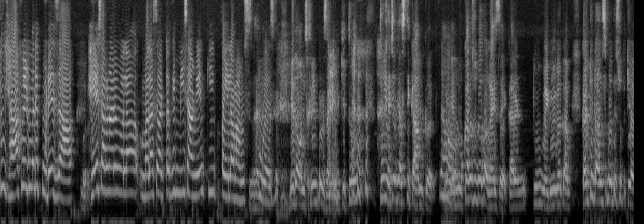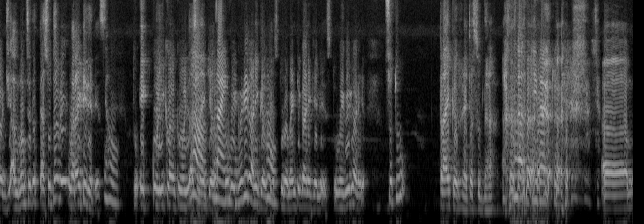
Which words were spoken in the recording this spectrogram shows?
तू ह्या फील्डमध्ये पुढे जा. हे सांगणारं मला मला असं वाटतं की मी सांगेन की पहिला माणूस तू आहेस. मी आता ऑनस्क्रीन पण सांगेन की तू तू ह्याच्यात जास्ती काम कर. म्हणजे हो. लोकांना सुद्धा बघायचं आहे कारण तू वेगवेगळं काम कारण तू डान्समध्ये सुद्धा किंवा जी अल्बम्स येतात त्या सुद्धा व्हरायटी देतेस. हो. तू एक कोळी कोळी असं नाही केलं. तू वेगवेगळी गाणी हो. तू रोमॅन्टिक गाणी केलीस. तू वेगळी गाणी सो तू ट्राय कर ह्याच्यात सुद्धा. अं,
